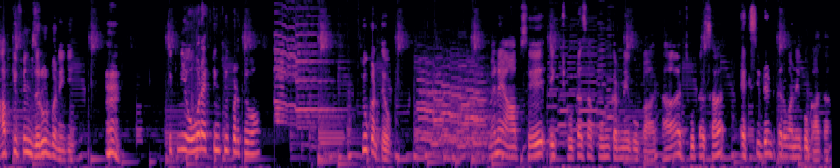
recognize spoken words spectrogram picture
आपकी फ़िल्म ज़रूर बनेगी। इतनी ओवर एक्टिंग क्यों करते हो? क्यों करते हो? मैंने आपसे एक छोटा सा फ़ोन करने को कहा था छोटा सा एक्सीडेंट करवाने को कहा था।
